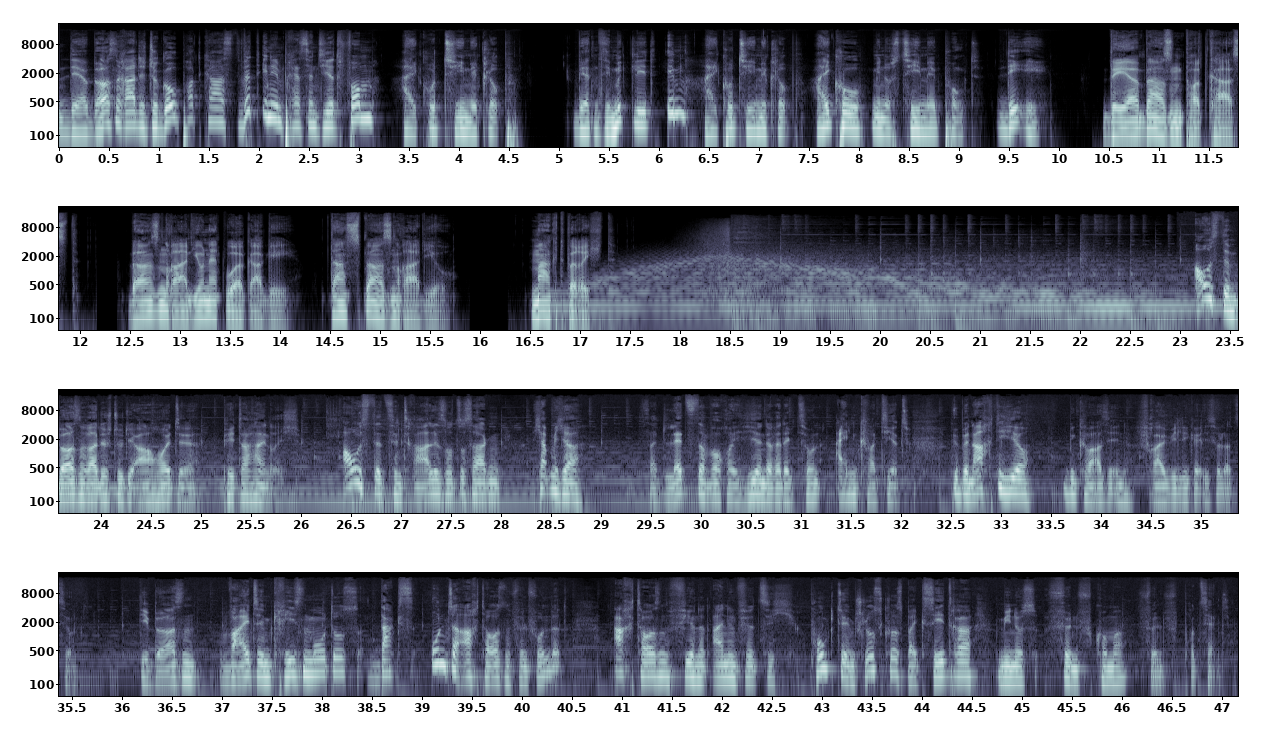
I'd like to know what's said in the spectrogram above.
Der Börsenradio To Go Podcast wird Ihnen präsentiert vom Heiko Theme Club. Werden Sie Mitglied im Heiko Theme Club. heiko-theme.de Der Börsenpodcast. Börsenradio Network AG. Das Börsenradio. Marktbericht. Aus dem Börsenradiostudio A heute Peter Heinrich. Aus der Zentrale sozusagen. Ich habe mich ja seit letzter Woche hier in der Redaktion einquartiert. Übernachte hier, bin quasi in freiwilliger Isolation. Die Börsen weiter im Krisenmodus, DAX unter 8500, 8441 Punkte im Schlusskurs bei Xetra minus 5,5 Prozent.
